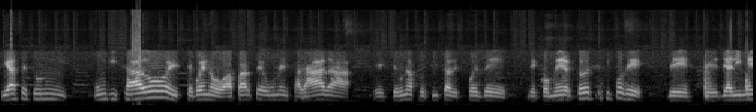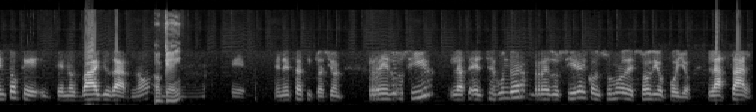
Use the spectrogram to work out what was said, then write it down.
Si haces un, un guisado, este, bueno, aparte una ensalada, este, una frutita después de, de comer, todo ese tipo de, de, este, de alimento que, que nos va a ayudar, ¿no? Ok. En, eh, en esta situación. Reducir, las- el segundo es reducir el consumo de sodio, pollo, la sal.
